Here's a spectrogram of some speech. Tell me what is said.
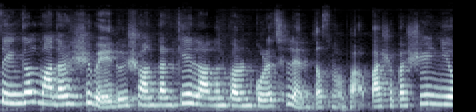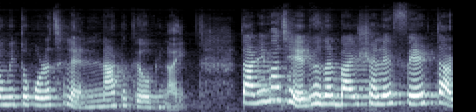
সিঙ্গেল মাদার হিসেবে দুই সন্তানকে লালন পালন করেছিলেন তাসনোভা। পাশাপাশি নিয়মিত করেছিলেন নাটকে অভিনয়। তারই মাঝে দুই হাজার বাইশ সালে ফের তার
